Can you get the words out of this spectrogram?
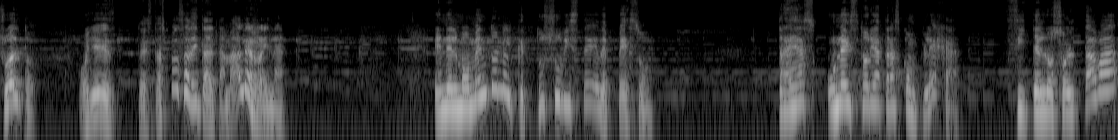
suelto. Oye, te estás pasadita de tamales, reina. En el momento en el que tú subiste de peso, traías una historia atrás compleja. Si te lo soltaba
